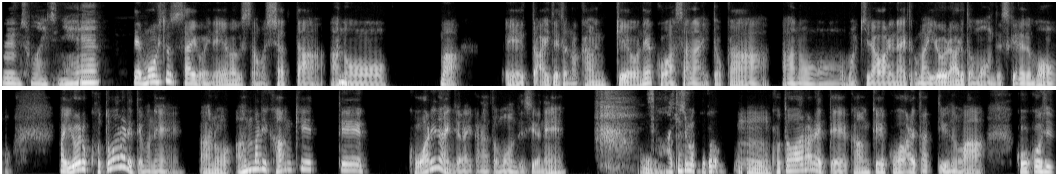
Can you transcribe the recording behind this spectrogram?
うん、そうですね。で、もう一つ最後にね、山口さんおっしゃった、あのーまあ、えーっと、相手との関係をね、壊さないとか、あのーまあ、嫌われないとか、まあ、いろいろあると思うんですけれども、まあ、いろいろ断られてもね、あの、あんまり関係って壊れないんじゃないかなと思うんですよね。うん私もこと、うん、断られて関係壊れたっていうのは、高校時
